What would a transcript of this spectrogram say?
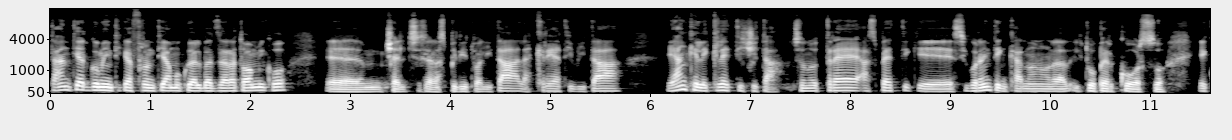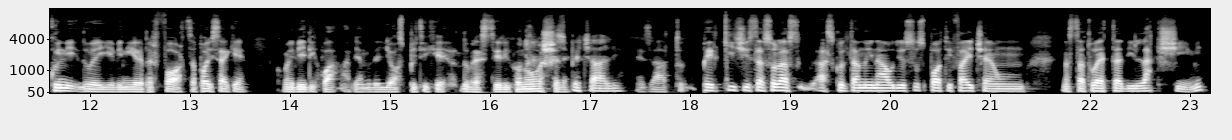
tanti argomenti che affrontiamo qui al Bazar Atomico ehm, c'è, c'è la spiritualità, la creatività, e anche l'ecletticità. Sono tre aspetti che sicuramente incarnano la, il tuo percorso e quindi dovevi venire per forza. Poi sai che, come vedi qua, abbiamo degli ospiti che dovresti riconoscere. Speciali. Esatto. Per chi ci sta solo as- ascoltando in audio su Spotify c'è un, una statuetta di Lakshmi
